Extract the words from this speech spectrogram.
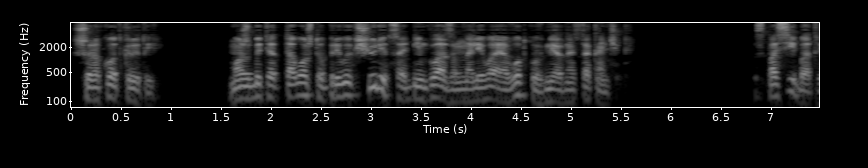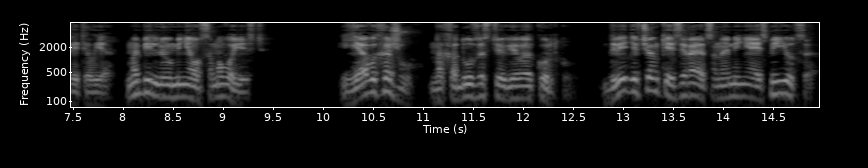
широко открытый. Может быть, от того, что привык щуриться одним глазом, наливая водку в мерный стаканчик. «Спасибо», — ответил я. «Мобильный у меня у самого есть». Я выхожу, на ходу застегивая куртку. Две девчонки озираются на меня и смеются.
